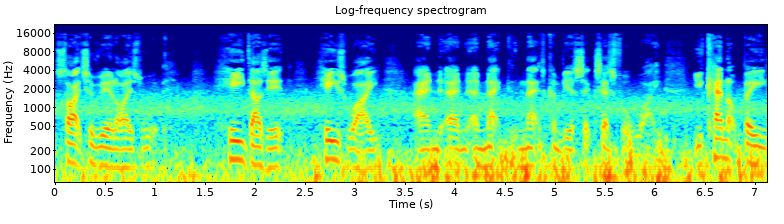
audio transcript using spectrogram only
started to realise he does it his way, and, and, and that and that can be a successful way. You cannot be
